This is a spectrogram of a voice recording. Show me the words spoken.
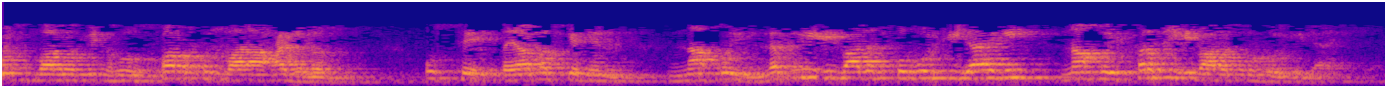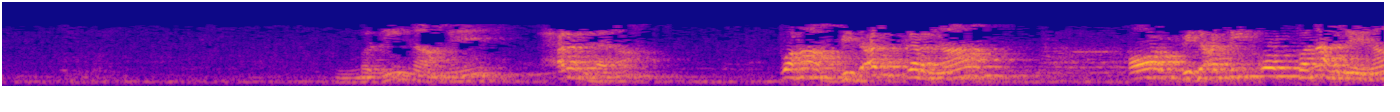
يقبل منه صرف ولا عدل۔ اس سے قیامت کے دن نہ کوئی نقلی عبادت قبول کی جائے گی، نہ کوئی فرضی عبادت قبول کی جائے گی۔ مدینہ میں حرم ہے نا، وہاں بدعت کرنا اور بدعتی کو پناہ دینا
